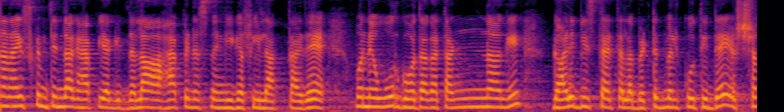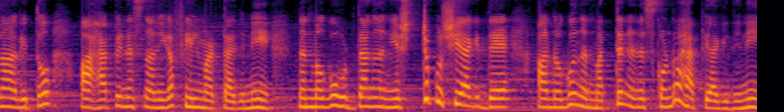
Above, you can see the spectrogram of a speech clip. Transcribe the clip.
ನಾನು ಐಸ್ ಕ್ರೀಮ್ ತಿಂದಾಗ ಹ್ಯಾಪಿ ಆಗಿದ್ನಲ್ಲ, ಆ ಹ್ಯಾಪಿನೆಸ್ ನಂಗೆ ಈಗ ಫೀಲ್ ಆಗ್ತಾ ಇದೆ. ಮೊನ್ನೆ ಊರಿಗೆ ಹೋದಾಗ ತಣ್ಣಾಗಿ ಗಾಳಿ ಬೀಸ್ತಾ ಇತ್ತಲ್ಲ, ಬೆಟ್ಟದ ಮೇಲೆ ಕೂತಿದ್ದೆ, ಎಷ್ಟು ಚೆನ್ನಾಗಿತ್ತು. ಆ ಹ್ಯಾಪಿನೆಸ್ ನಾನೀಗ ಫೀಲ್ ಮಾಡ್ತಾ ಇದ್ದೀನಿ. ನನ್ನ ಮಗು ಹುಟ್ಟಿದಾಗ ನಾನು ಎಷ್ಟು ಖುಷಿಯಾಗಿದ್ದೆ, ಆ ನಗು ನಾನು ಮತ್ತೆ ನೆನೆಸ್ಕೊಂಡು ಹ್ಯಾಪಿಯಾಗಿದ್ದೀನಿ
